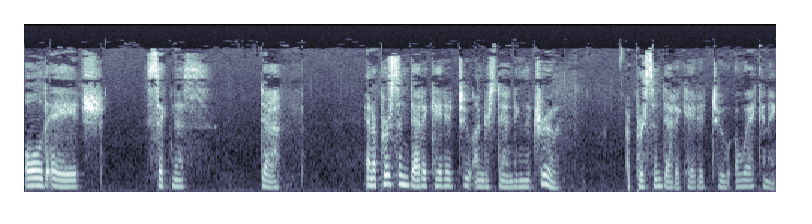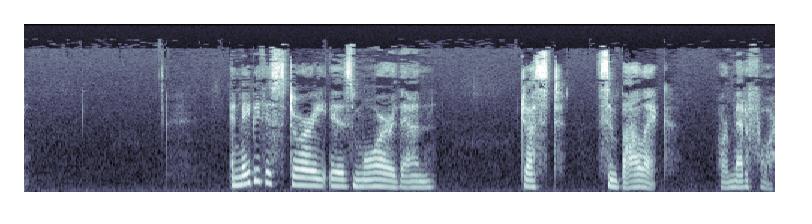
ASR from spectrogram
old age, sickness, death, and a person dedicated to understanding the truth, a person dedicated to awakening. And maybe this story is more than just symbolic or metaphor.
